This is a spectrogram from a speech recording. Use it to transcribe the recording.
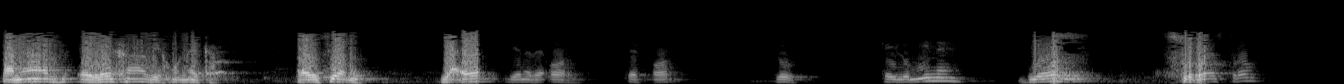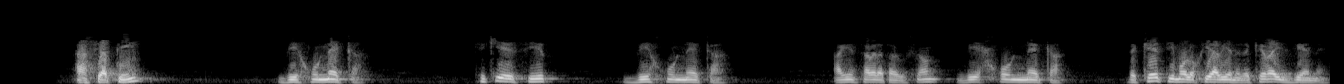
Panav Eleja Vijuneka. Traducción, Yaer viene de Or. ¿Qué es Or? Luz que ilumine Dios su rostro hacia ti, Vijuneca. ¿Qué quiere decir Vijuneca? ¿Alguien sabe la traducción? Vijuneca. ¿De qué etimología viene? ¿De qué raíz viene?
